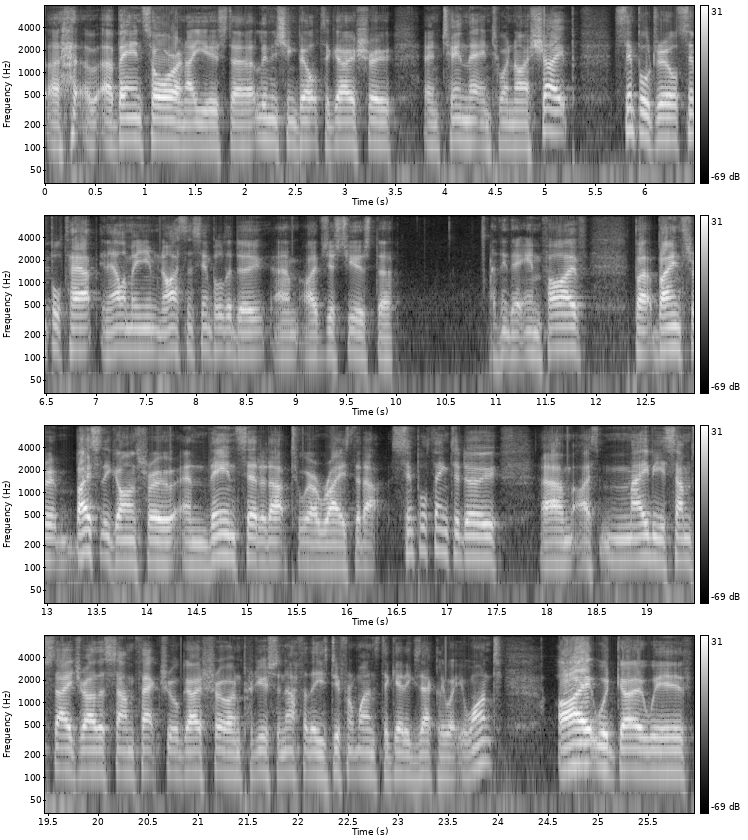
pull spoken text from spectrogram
a, a band saw and I used a linishing belt to go through and turn that into a nice shape. Simple drill, simple tap in aluminium, nice and simple to do. Um, I've just used a I think they're M5, but been through, basically gone through and then set it up to where I raised it up. Simple thing to do. Um, I, maybe some stage or other, some factory will go through and produce enough of these different ones to get exactly what you want. I would go with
